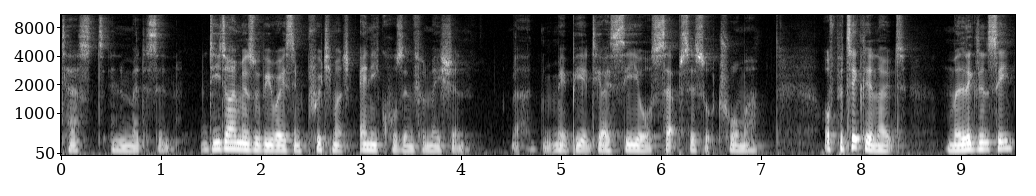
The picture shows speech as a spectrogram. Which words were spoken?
tests in medicine. D dimers would be raised in pretty much any cause of inflammation, uh, maybe it DIC or sepsis or trauma. Of particular note, malignancy,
